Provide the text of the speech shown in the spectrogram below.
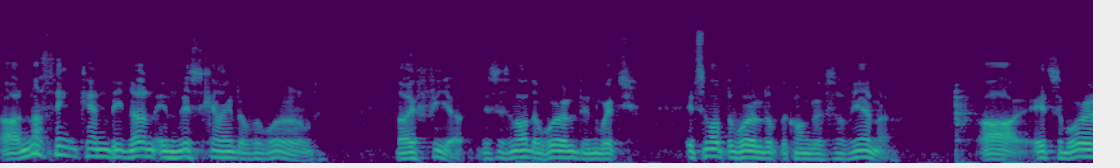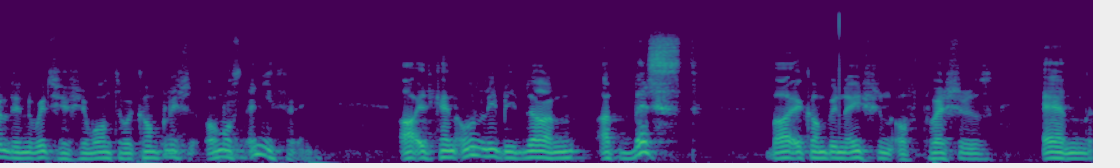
Uh, nothing can be done in this kind of a world by fear. This is not a world in which, it's not the world of the Congress of Vienna. Uh, it's a world in which if you want to accomplish almost anything, uh, it can only be done at best by a combination of pressures and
